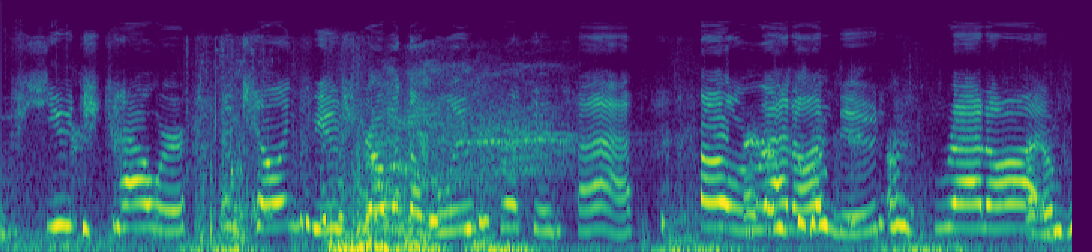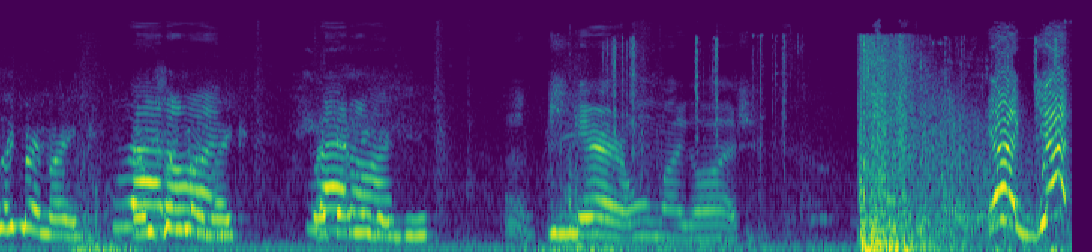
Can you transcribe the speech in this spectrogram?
a huge tower and killing Fusro with a blue freaking pack. Oh, I right on, dude. I, Right I unplugged my mic. I Right unplugged on. my mic. Right on. Here, oh my gosh. Yeah, get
